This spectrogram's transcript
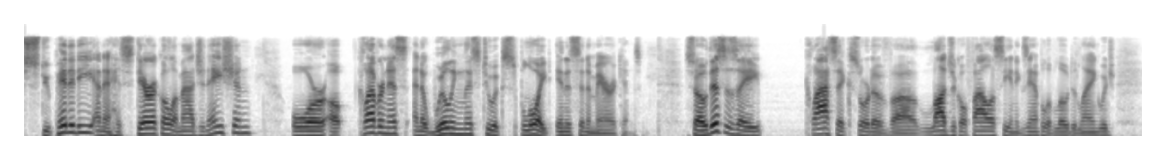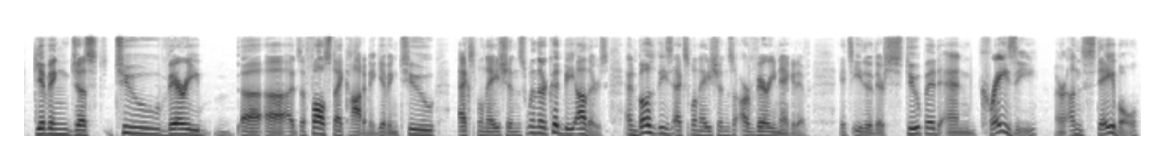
stupidity and a hysterical imagination or a cleverness and a willingness to exploit innocent Americans. So this is a classic sort of uh, logical fallacy, an example of loaded language giving just two very, uh, uh, it's a false dichotomy, giving two explanations when there could be others. And both of these explanations are very negative. It's either they're stupid and crazy or unstable,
